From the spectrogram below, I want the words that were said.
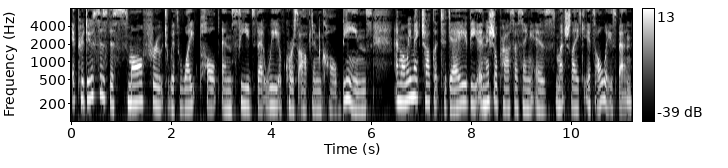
it produces this small fruit with white pulp and seeds that we, of course, often call beans. And when we make chocolate today, the initial processing is much like it's always been.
